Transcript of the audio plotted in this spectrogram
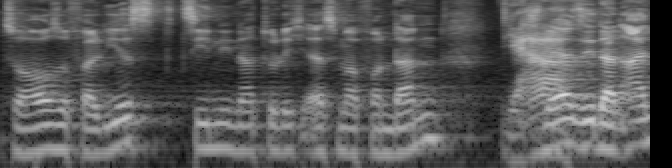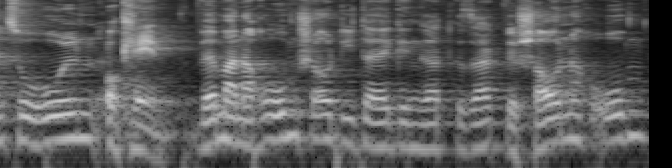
zu Hause verlierst, ziehen die natürlich erstmal von dann. Ja. Schwer sie dann einzuholen. Okay. Wenn man nach oben schaut, Dieter Hecking hat gesagt, wir schauen nach oben.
